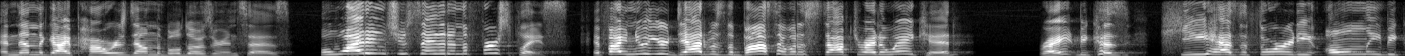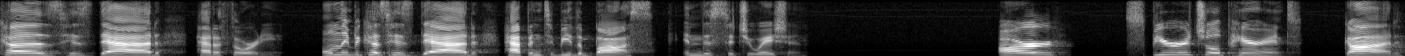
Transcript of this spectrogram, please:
And then the guy powers down the bulldozer and says, Well, why didn't you say that in the first place? If I knew your dad was the boss, I would have stopped right away, kid. Right? Because he has authority only because his dad had authority, only because his dad happened to be the boss in this situation. Our spiritual parent, God,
